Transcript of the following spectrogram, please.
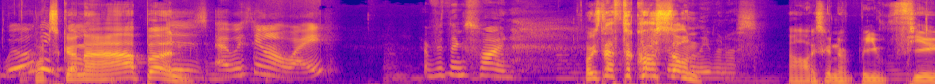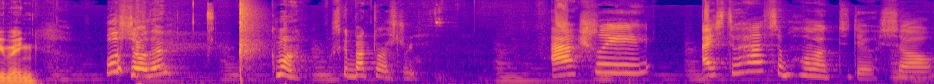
What's gonna going? happen? Is everything alright? Everything's fine. Oh, he's left the cross Don't on. believe in us. Oh, he's gonna be fuming. We'll show them. Come on, let's get back to our stream. Actually, I still have some homework to do, so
